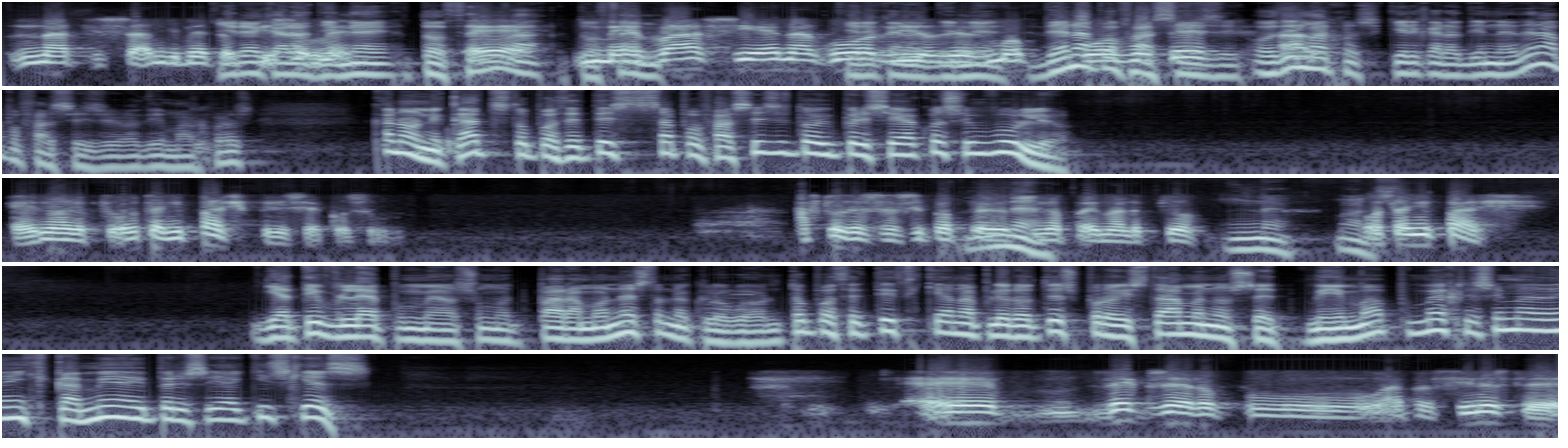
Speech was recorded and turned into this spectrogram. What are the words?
να τις αντιμετωπίσουμε. Το θέμα, ε, με θέμα. βάση ένα γόρδιο δεσμό δεν αποφασίζει. Ο Δήμαρχος κύριε Καραντινέ δεν αποφασίζει ο Δήμαρχος. Κανονικά τις τοποθετήσεις αποφασίζει το Υπηρεσιακό Συμβούλιο ένα λεπτό όταν υπάρχει υπηρεσιακό Συμβούλιο αυτό δεν σας είπα πριν ναι. από ένα λεπτό. Ναι, όταν υπάρχει. Γιατί βλέπουμε ας πούμε ότι παραμονές των εκλογών τοποθετήθηκε αναπληρωτής προϊστάμενος σε τμήμα που μέχρι σήμερα δεν έχει καμία υπηρεσιακή σχέση. Ε, δεν ξέρω που απευθύνεστε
